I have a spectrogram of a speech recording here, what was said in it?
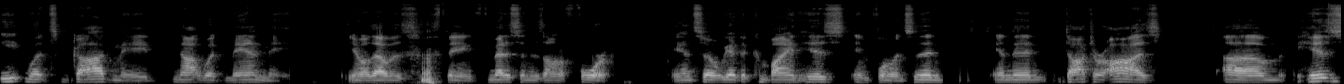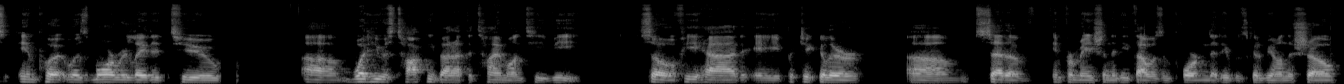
eat what's God made, not what man made. You know, that was the thing. Medicine is on a fork. And so we had to combine his influence. And then and then Dr. Oz um, his input was more related to um, what he was talking about at the time on TV. So if he had a particular um, set of information that he thought was important that he was going to be on the show,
